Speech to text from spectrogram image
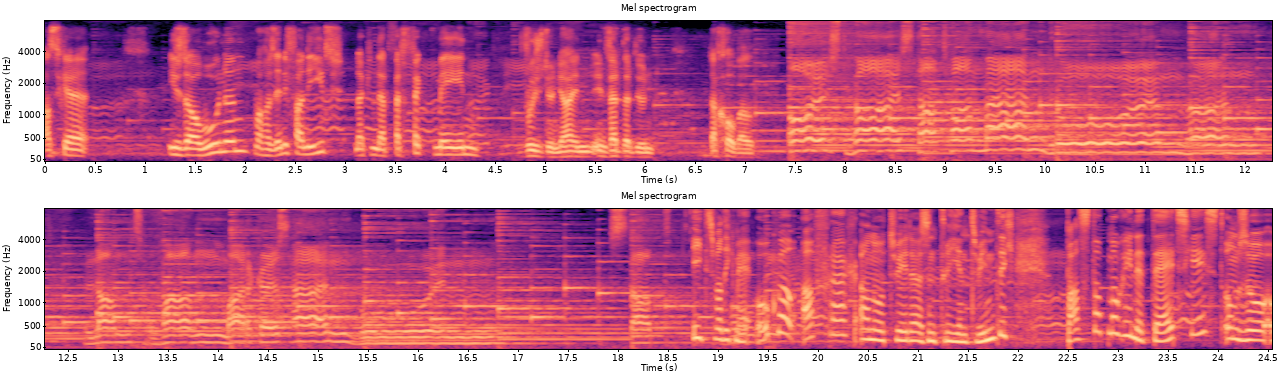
Als je hier zou wonen, maar je bent niet van hier, dan kun je daar perfect mee in voes doen, ja, in, in verder doen. Dat gaat wel. Oost, stad van mijn dromen En. Stad. Iets wat ik mij ook wel afvraag anno 2023. Past dat nog in de tijdsgeest om zo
